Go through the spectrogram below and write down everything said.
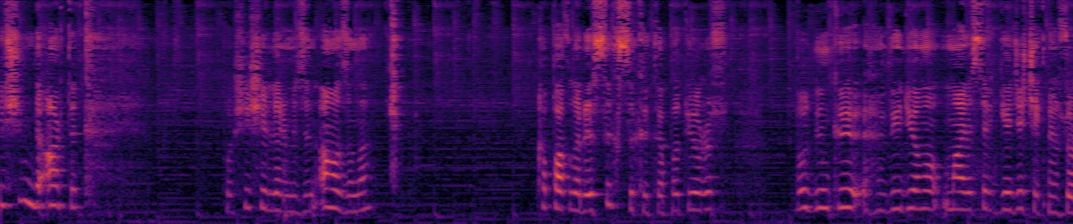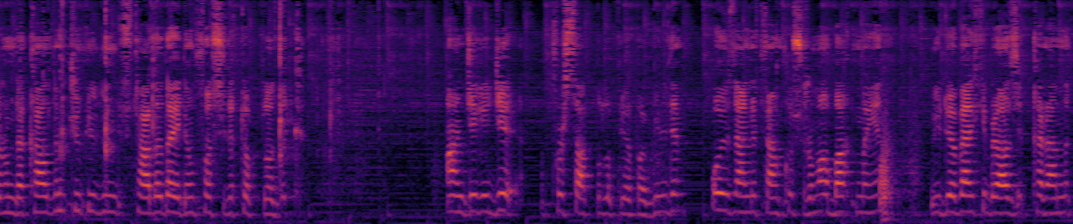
Ve şimdi artık bu şişelerimizin ağzını kapakları sık sıkı kapatıyoruz. Bugünkü videomu maalesef gece çekmek zorunda kaldım. Çünkü gündüz tarladaydım. Fasulye topladık. Anca gece fırsat bulup yapabildim. O yüzden lütfen kusuruma bakmayın. Video belki birazcık karanlık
